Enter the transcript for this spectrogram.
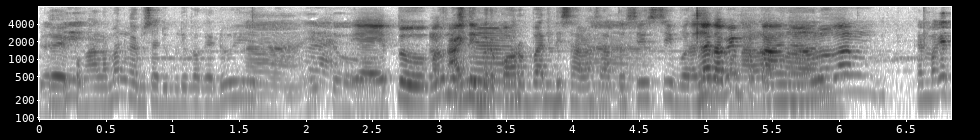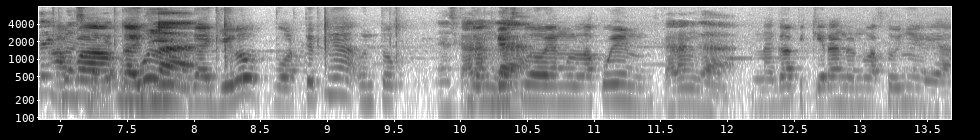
berarti Dari pengalaman nggak bisa dibeli pakai duit. Nah itu. Ya itu. Lo makanya mesti berkorban di salah Nah. satu sisi buat Enggak, tapi pertanyaan lu kan kan makanya tadi bilang apa sebagai gaji pemula. gaji lu worth it nggak untuk yang sekarang enggak lo yang lo lakuin. Sekarang enggak tenaga pikiran dan waktunya ya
